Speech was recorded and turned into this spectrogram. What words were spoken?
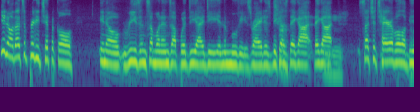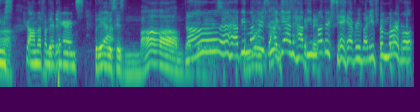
you know that's a pretty typical you know reason someone ends up with did in the movies right is because Sure. they got they got Mhm. Such a terrible abuse Ah. trauma from their it- parents But it was his mom that Oh, uh, happy Mother's twist. again. Happy Mother's Day, everybody from Marvel.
